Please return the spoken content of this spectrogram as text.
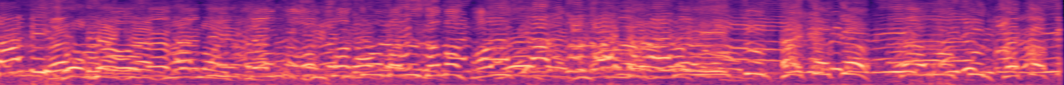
Daha mecliste. Çok beklersin abla. Parti olmadığı zaman Kahrolsun PKK! Kahrolsun PKK!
